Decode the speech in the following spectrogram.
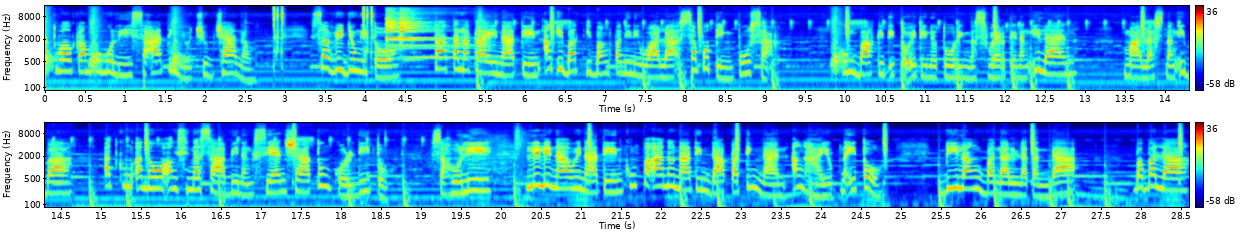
at welcome po muli sa ating YouTube channel. Sa videong ito, tatalakay natin ang iba't ibang paniniwala sa puting pusa. Kung bakit ito ay tinuturing na swerte ng ilan, malas ng iba, at kung ano ang sinasabi ng siyensya tungkol dito. Sa huli, lilinawin natin kung paano natin dapat tingnan ang hayop na ito bilang banal na tanda, babala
